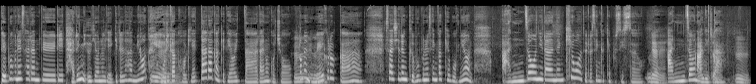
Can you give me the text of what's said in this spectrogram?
대부분의 사람들이 다른 의견을 얘기를 하면 예. 우리가 거기에 따라가게 되어 있다라는 거죠. 그러면 음. 왜 그럴까? 사실은 그 부분을 생각해 보면 안전이라는 키워드를 생각해 볼 수 있어요. 네. 안전하니까. 안전. 음.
